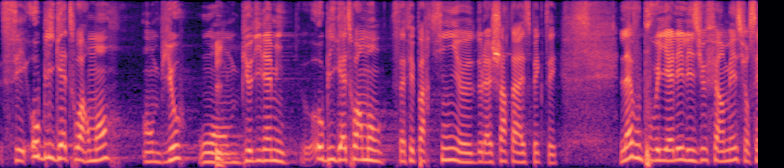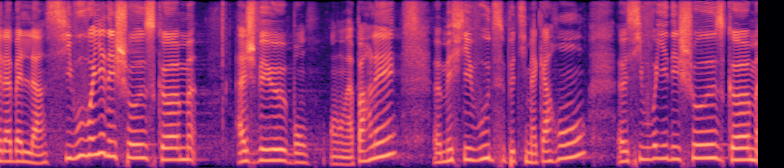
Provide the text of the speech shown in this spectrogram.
c'est obligatoirement en bio ou en biodynamie. Obligatoirement, ça fait partie euh, de la charte à respecter. Là, vous pouvez y aller les yeux fermés sur ces labels-là. Si vous voyez des choses comme HVE, bon, on en a parlé. Euh, méfiez-vous de ce petit macaron. Euh, si vous voyez des choses comme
